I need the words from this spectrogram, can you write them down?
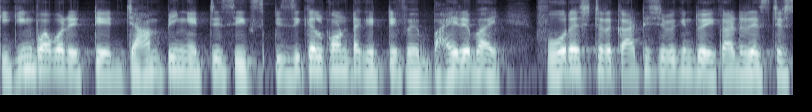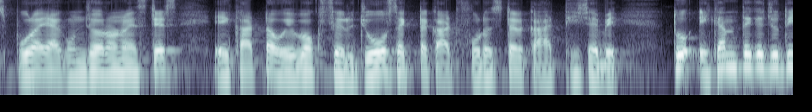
kicking power eighty eight jumping eighty six physical contact eighty five বাইরে ভাই ফোর স্টার কার্ড হিসেবে কিন্তু এই কার্ডের স্টেটস পুরাই আগুন ঝরানো স্টেটস এই কার্ডটা ওই বক্সের জোস একটা কার্ড ফোর স্টার কার্ড হিসেবে। তো এখান থেকে যদি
